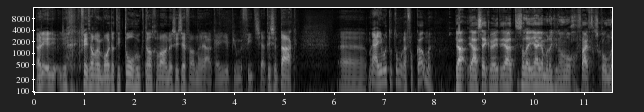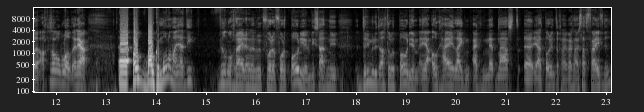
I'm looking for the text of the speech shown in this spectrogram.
Ja, ik vind het wel weer mooi dat die tolhoek dan gewoon zoiets zegt van... ja, oké, hier heb je mijn fiets. Ja, het is een taak. maar ja, je moet er toch maar even op komen. Ja, ja, zeker weten. Ja, het is alleen ja, jammer dat je dan nog 50 seconden achterstand oploopt. En ja, ook Bouke Mollema, ja, die wil nog rijden natuurlijk voor, voor het podium. Die staat nu drie minuten achter op het podium. En ja, ook hij lijkt eigenlijk net naast ja, het podium te grijpen. Hij staat vijfde,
